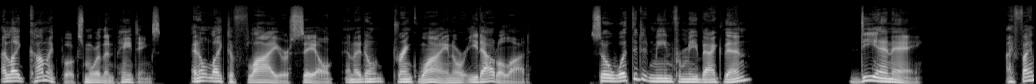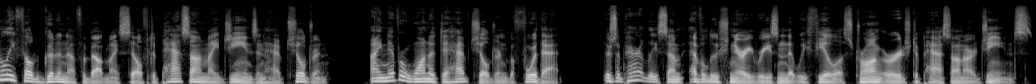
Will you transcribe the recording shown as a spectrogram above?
I like comic books more than paintings. I don't like to fly or sail, and I don't drink wine or eat out a lot. So, what did it mean for me back then? DNA. I finally felt good enough about myself to pass on my genes and have children. I never wanted to have children before that. There's apparently some evolutionary reason that we feel a strong urge to pass on our genes.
